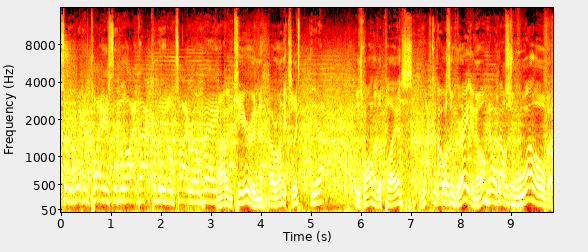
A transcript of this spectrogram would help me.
Some of the Wigan players didn't like that coming in on Tyrone May. Aaron Keighran, ironically, yeah, was one of the players. McElroy That wasn't great, you know. No, it that wasn't. was well over.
